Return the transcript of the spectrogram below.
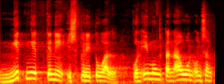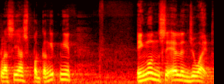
ngit-ngit kani spiritual kun imong tanawon unsang klasihas pagkangit-ngit ingon si Ellen G. White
